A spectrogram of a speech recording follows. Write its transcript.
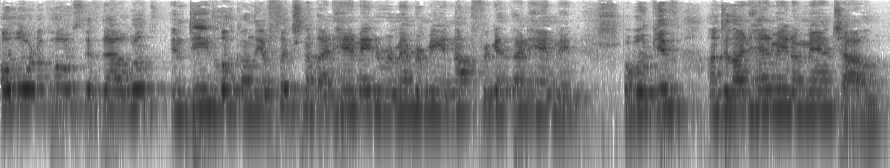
O Lord of hosts, if thou wilt indeed look on the affliction of thine handmaid and remember me and not forget thine handmaid, but will give unto thine handmaid a man child,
